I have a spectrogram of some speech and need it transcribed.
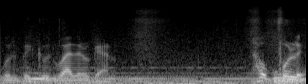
will be good weather again. Hopefully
